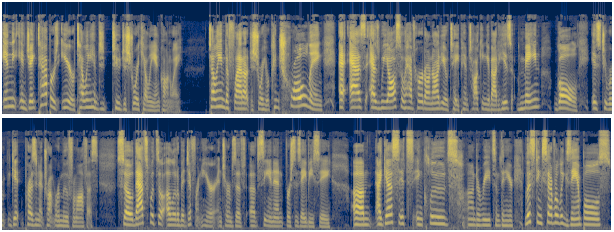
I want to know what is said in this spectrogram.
in the in Jake Tapper's ear, telling him to, to destroy Kellyanne Conway. Telling him to flat out destroy her, controlling, as as we also have heard on audio tape, him talking about his main goal is to re- get President Trump removed from office. So that's what's a, a little bit different here in terms of, of CNN versus ABC. Um, I guess it includes, uh, to read something here, listing several examples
